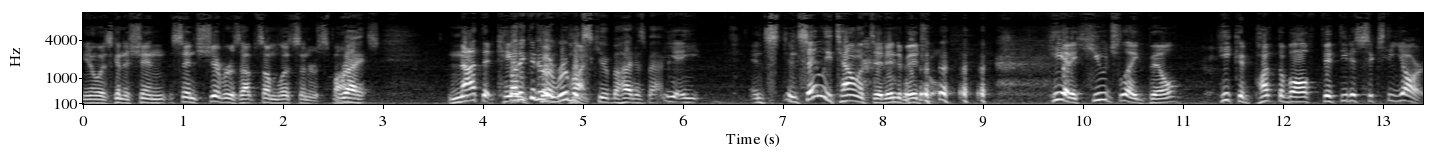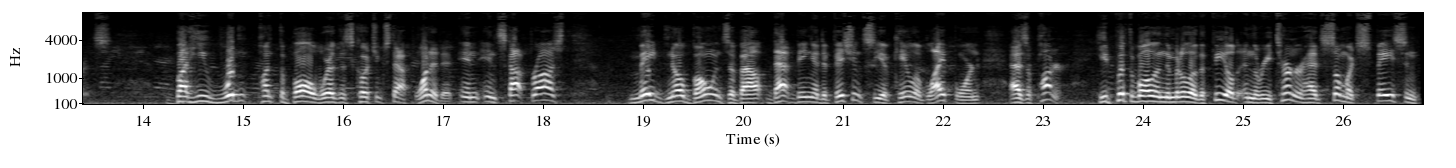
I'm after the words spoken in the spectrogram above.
you know is going to send shivers up some listeners' spines. Right. Not that Caleb but he could do a Rubik's punt. Cube behind his back. Yeah, he, insanely talented individual. he had a huge leg, Bill. He could punt the ball 50 to 60 yards, but he wouldn't punt the ball where this coaching staff wanted it. And, and Scott Frost made no bones about that being a deficiency of Caleb Lightbourne as a punter. He'd put the ball in the middle of the field, and the returner had so much space, and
